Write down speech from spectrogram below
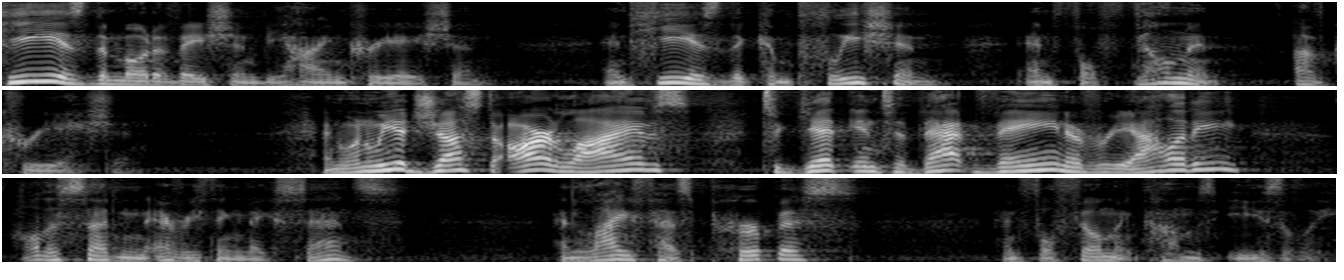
He is the motivation behind creation, and He is the completion and fulfillment of creation. And when we adjust our lives to get into that vein of reality, all of a sudden everything makes sense. And life has purpose, and fulfillment comes easily.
